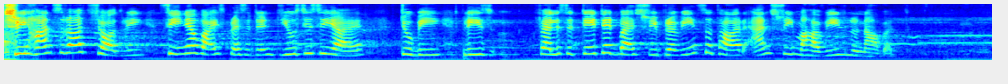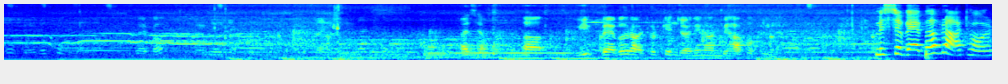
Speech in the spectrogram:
Sri Hansraj Chaudhary, Senior Vice President UCCI, to be pleased, felicitated by Sri Praveen Suthar and Sri Mahavir Lunawat. Uh, Rathod can join in on behalf of Reena. Mr. Vaibhav Rathod,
